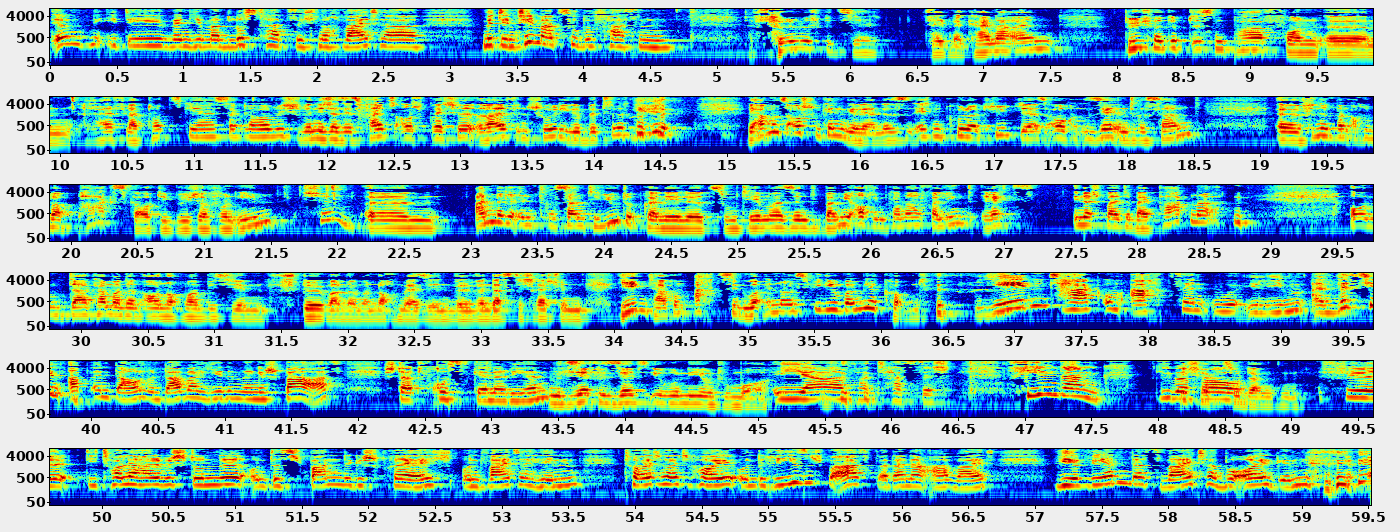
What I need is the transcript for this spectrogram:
Irgendeine Idee, wenn jemand Lust hat, sich noch weiter mit dem Thema zu befassen. Filme speziell fällt mir keiner ein. Bücher gibt es ein paar von ähm, Ralf Latotzky heißt er, glaube ich. Wenn ich das jetzt falsch ausspreche, Ralf, entschuldige bitte. Wir haben uns auch schon kennengelernt. Das ist echt ein cooler Typ, der ist auch sehr interessant. Äh, findet man auch über Park Scout die Bücher von ihm. Schön. Ähm, andere interessante YouTube-Kanäle zum Thema sind bei mir auf dem Kanal verlinkt, rechts in der Spalte bei Partner. Und da kann man dann auch noch mal ein bisschen stöbern, wenn man noch mehr sehen will, wenn das nicht reicht, wenn jeden Tag um 18 Uhr ein neues Video bei mir kommt. Jeden Tag um 18 Uhr, ihr Lieben, ein bisschen up and down und dabei jede Menge Spaß statt Frust generieren. Mit sehr viel Selbstironie und Humor. Ja, fantastisch. Vielen Dank, lieber Ich Bro. zu danken. für die tolle halbe Stunde und das spannende Gespräch und weiterhin toi toi toi und Riesenspaß bei deiner Arbeit. Wir werden das weiter beäugen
